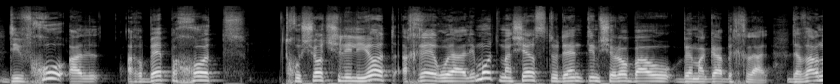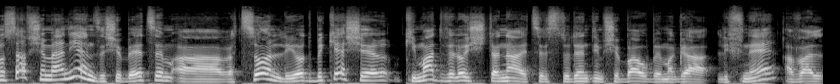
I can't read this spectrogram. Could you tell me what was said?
דיווחו על הרבה פחות תחושות שליליות אחרי אירועי האלימות מאשר סטודנטים שלא באו במגע בכלל. דבר נוסף שמעניין זה שבעצם הרצון להיות בקשר כמעט ולא השתנה אצל סטודנטים שבאו במגע לפני, אבל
